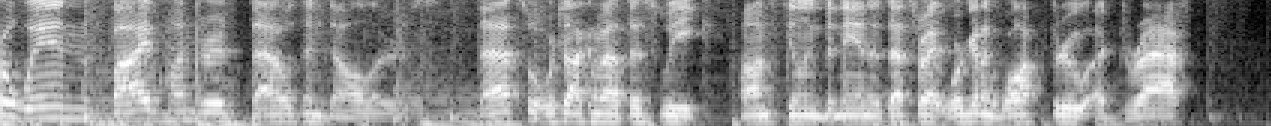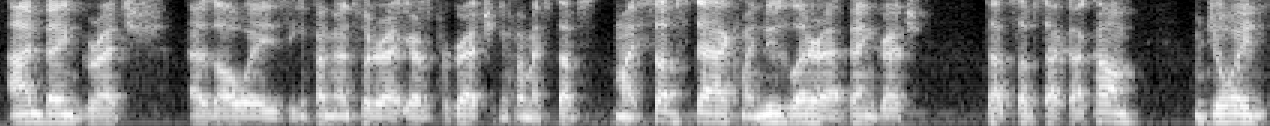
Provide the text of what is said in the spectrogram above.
To win $500,000. That's what we're talking about this week on Stealing Bananas. That's right. We're going to walk through a draft. I'm Ben Gretch. As always, you can find me on Twitter at Yards per Gretch. You can find my, stubs, my Substack, my newsletter at bengretch.substack.com. I'm joined,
